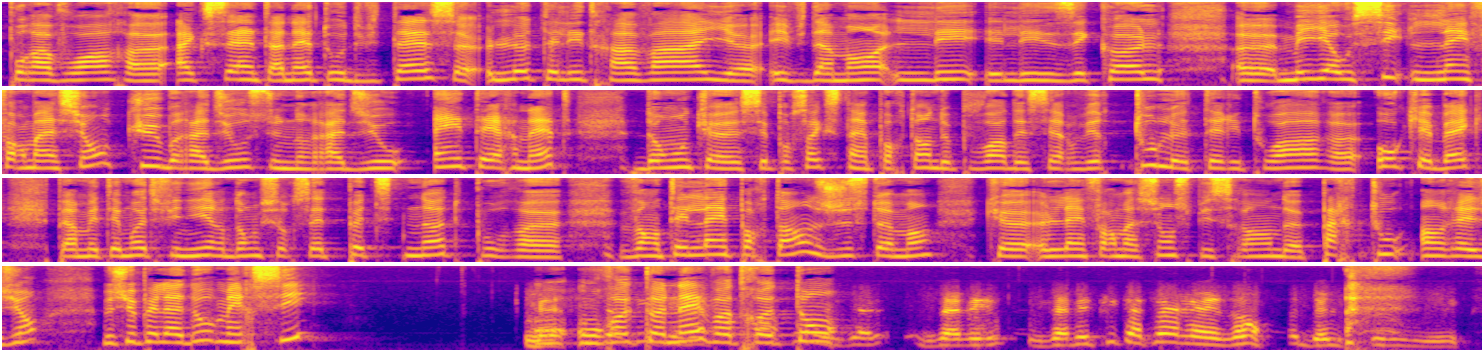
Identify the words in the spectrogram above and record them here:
pour avoir euh, accès à Internet haute vitesse, le télétravail, euh, évidemment, les, les écoles, mais il y a aussi l'information. Cube Radio, c'est une radio Internet, donc c'est pour ça que c'est important de pouvoir desservir tout le territoire au Québec. Permettez-moi de finir donc sur cette petite note pour vanter l'importance justement que l'information se puisse rendre partout en région. Monsieur Pellado, merci. On, reconnaît votre ton. Vous avez, vous avez tout à fait raison de le souligner.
